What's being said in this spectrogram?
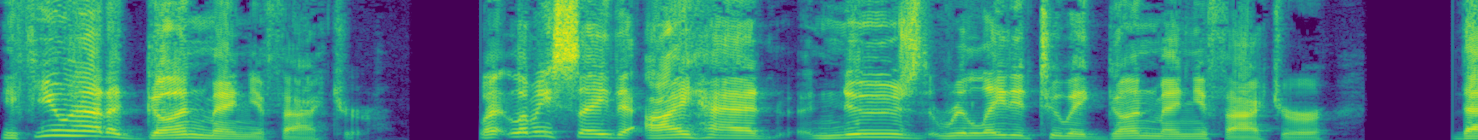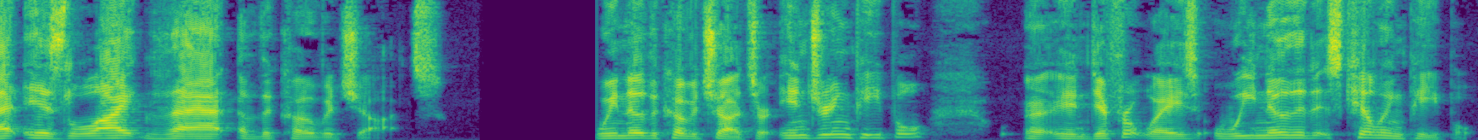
If you had a gun manufacturer, let, let me say that I had news related to a gun manufacturer that is like that of the COVID shots. We know the COVID shots are injuring people uh, in different ways. We know that it's killing people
